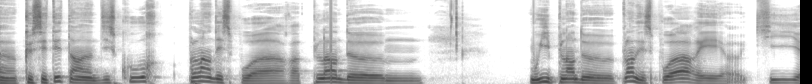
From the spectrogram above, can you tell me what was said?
euh, que c'était un discours plein d'espoir, plein de mm, oui, plein de plein d'espoir et euh, qui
